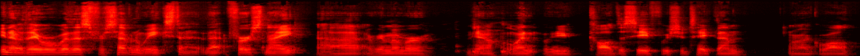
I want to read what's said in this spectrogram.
you know they were with us for seven weeks. That that first night, uh, I remember, you know, when when you called to see if we should take them, we're like, well,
